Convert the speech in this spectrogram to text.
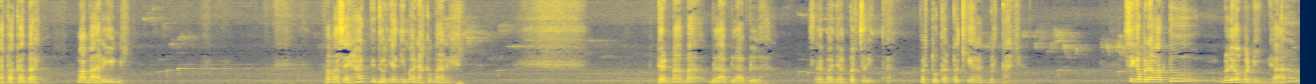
Apa kabar Mama hari ini? Mama sehat, tidurnya gimana kemarin? Dan Mama bla bla bla. Saya banyak bercerita, bertukar pikiran, bertanya. Sehingga pada waktu beliau meninggal,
